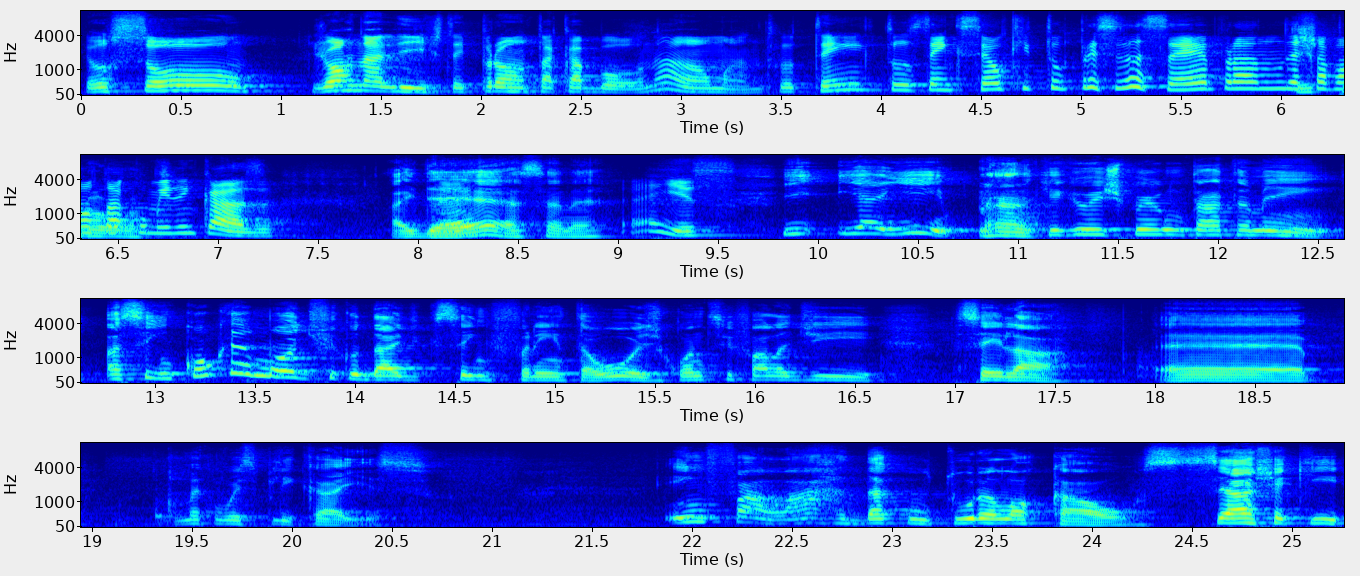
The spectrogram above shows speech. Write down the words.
eu sou jornalista e pronto, acabou. Não, mano. Tu tem, tu tem que ser o que tu precisa ser pra não deixar faltar comida em casa. A ideia é, essa, né? É isso. E, e aí, o que, que eu ia te perguntar também? Assim, qual que é a maior dificuldade que você enfrenta hoje quando se fala de, sei lá, é, como é que eu vou explicar isso? Em falar da cultura local, você acha que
